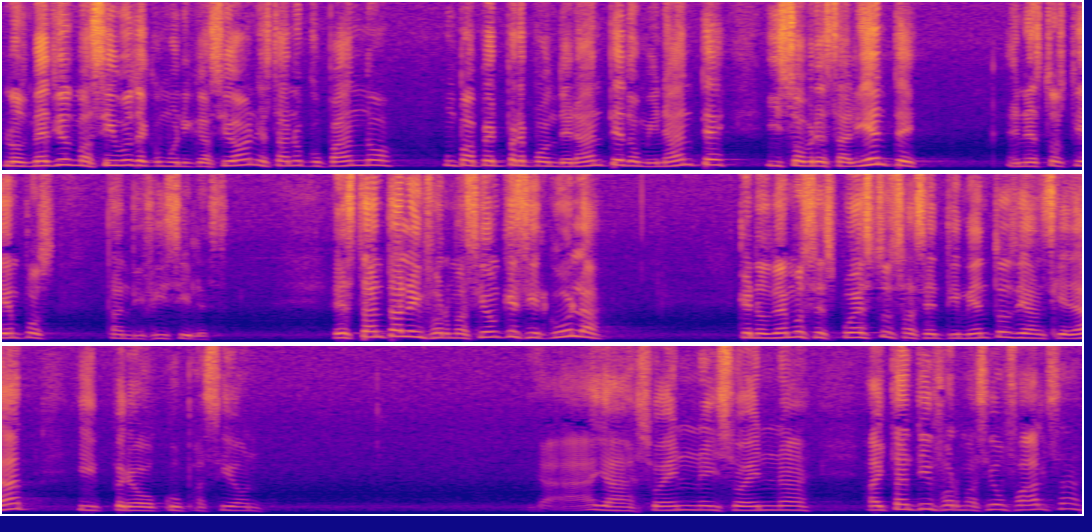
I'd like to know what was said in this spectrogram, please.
Los medios masivos de comunicación están ocupando un papel preponderante, dominante y sobresaliente en estos tiempos tan difíciles. Es tanta la información que circula que nos vemos expuestos a sentimientos de ansiedad y preocupación ya, suena y suena. Hay tanta información falsa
